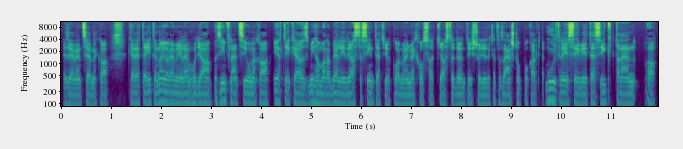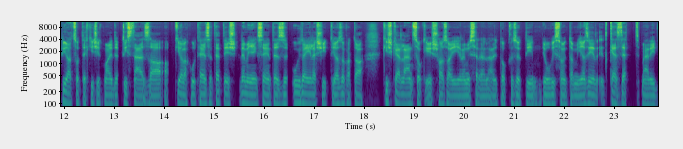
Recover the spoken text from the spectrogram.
ezen rendszernek a kereteit. Én nagyon remélem, hogy a, az inflációnak a értéke az mi hamarabb eléri azt a szintet, hogy a kormány meghozhatja azt a döntést, hogy ezeket az ástoppokat múlt részévé teszik. Talán a piacot egy kicsit majd tisztázza a kialakult helyzetet, és reményénk szerint ez újraélesíti azokat a kiskerláncok és hazai élelmiszerellállítók közötti jó viszonyt, ami azért kezdett már így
